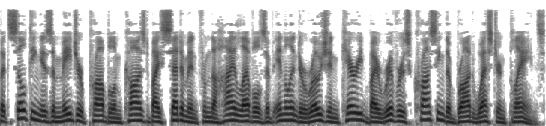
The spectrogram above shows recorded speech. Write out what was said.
but silting is a major problem caused by sediment from the high levels of inland erosion carried by rivers crossing the broad western plains.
